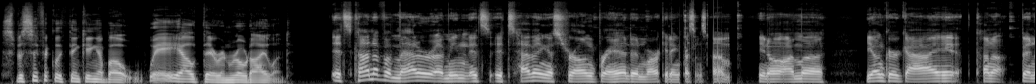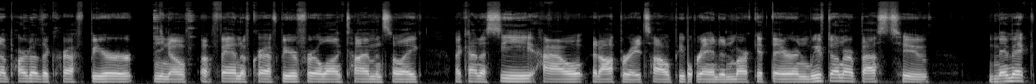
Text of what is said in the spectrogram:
specifically thinking about way out there in Rhode Island? It's kind of a matter, I mean, it's it's having a strong brand and marketing presence. Um, you know, I'm a younger guy, kind of been a part of the craft beer, you know, a fan of craft beer for a long time. And so like, I kind of see how it operates, how people brand and market there. And we've done our best to mimic,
